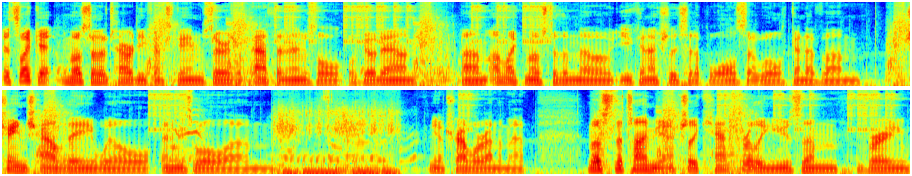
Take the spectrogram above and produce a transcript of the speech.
It's like most other tower defense games. There's a path that enemies will, will go down. Um, unlike most of them, though, you can actually set up walls that will kind of um, change how they will enemies will um, uh, you know travel around the map. Most of the time, you actually can't really use them very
